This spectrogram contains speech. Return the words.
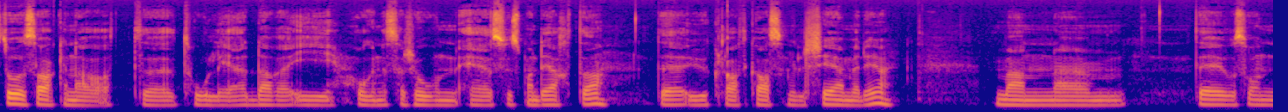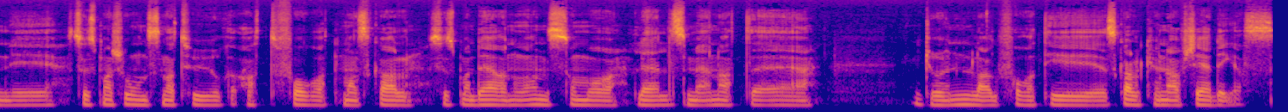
står saken der at to ledere i organisasjonen er suspenderte. Det er uklart hva som vil skje med dem. Men det er jo sånn i suspensjonens natur at for at man skal suspendere noen, så må ledelsen mene at det er grunnlag for at de skal kunne avskjediges.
